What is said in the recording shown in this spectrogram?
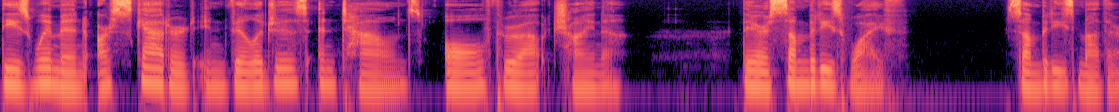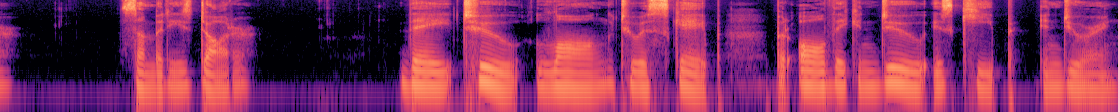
These women are scattered in villages and towns all throughout China. They are somebody's wife, somebody's mother, somebody's daughter. They too long to escape, but all they can do is keep enduring.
